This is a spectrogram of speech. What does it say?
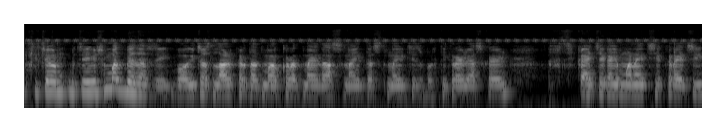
तिच्यावर तिच्याविषयी मतभेद असते बुवा हिचाच लाड करतात मग करत नाहीत असं नाही तसं नाही हिचीच भरती करायला असं काही शिकायचे काही म्हणायचे करायची.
